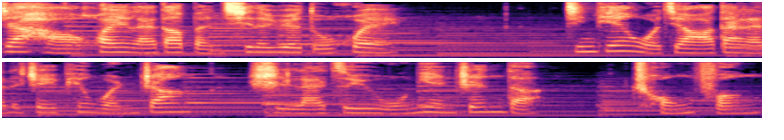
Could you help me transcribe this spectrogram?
大家好，欢迎来到本期的阅读会。今天我将要带来的这篇文章是来自于吴念真的《重逢》。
